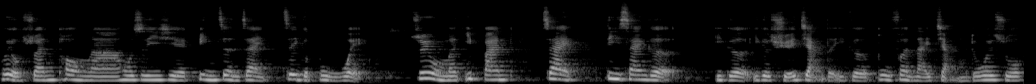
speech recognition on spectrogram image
会有酸痛啦、或是一些病症在这个部位，所以我们一般在第三个一个一个学讲的一个部分来讲，我们都会说，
